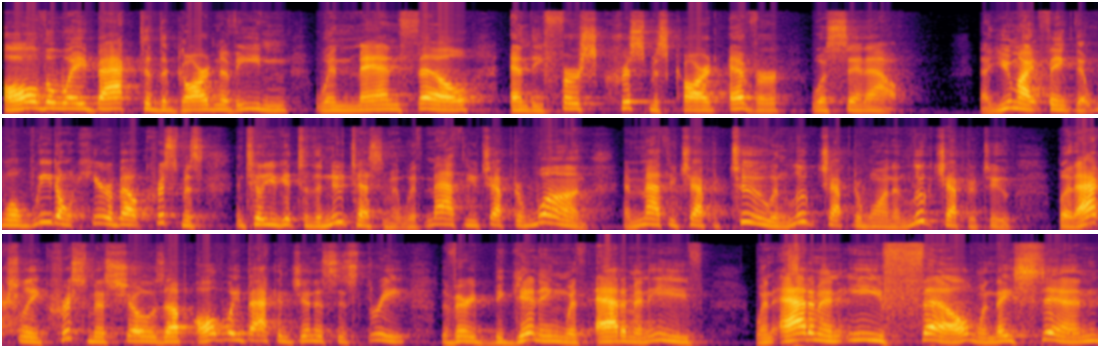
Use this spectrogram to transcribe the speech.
all the way back to the Garden of Eden when man fell and the first Christmas card ever was sent out. Now, you might think that, well, we don't hear about Christmas until you get to the New Testament with Matthew chapter 1 and Matthew chapter 2 and Luke chapter 1 and Luke chapter 2. But actually, Christmas shows up all the way back in Genesis 3, the very beginning with Adam and Eve. When Adam and Eve fell, when they sinned,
